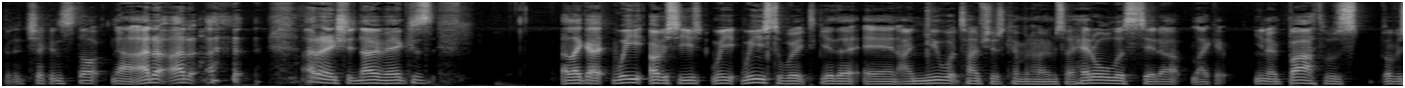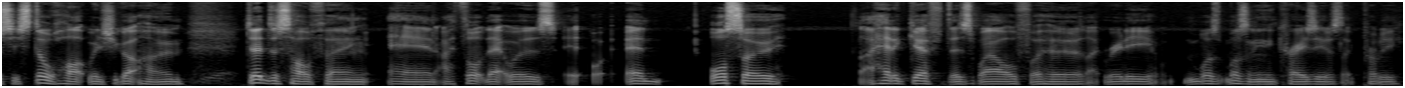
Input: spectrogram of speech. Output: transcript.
Bit of chicken stock. No, I don't. I don't. I don't actually know, man. Because like I, we obviously used, we we used to work together, and I knew what time she was coming home, so I had all this set up. Like you know, Bath was obviously still hot when she got home. Did this whole thing, and I thought that was it. And also, I had a gift as well for her, like ready. It was wasn't anything crazy. It was like probably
